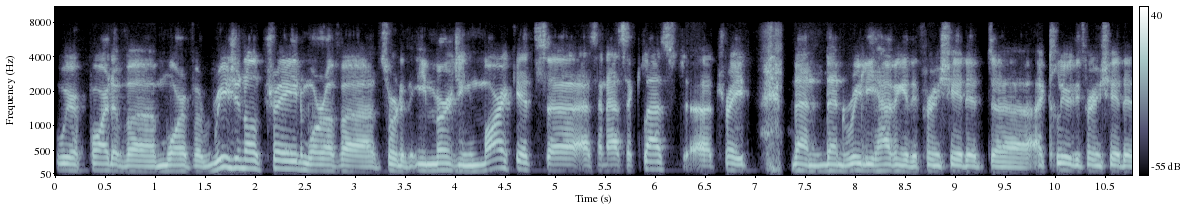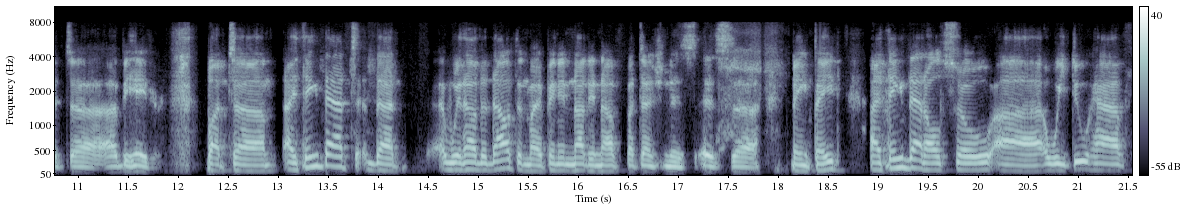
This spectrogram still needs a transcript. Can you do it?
we're part of a more of a regional trade, more of a sort of emerging markets uh, as an asset class uh, trade, than than really having a differentiated, uh, a clear differentiated uh, behavior. But um, I think that that without a doubt, in my opinion, not enough attention is is uh, being paid. I think that also uh, we do have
